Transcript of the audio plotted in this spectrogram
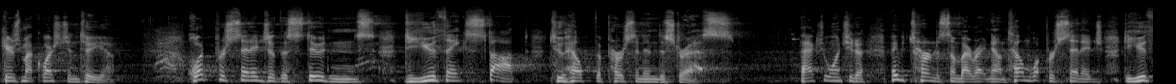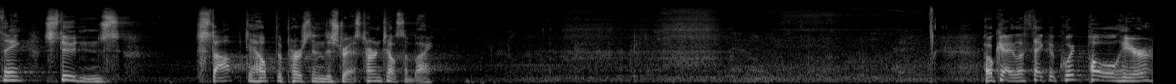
Here's my question to you What percentage of the students do you think stopped to help the person in distress? I actually want you to maybe turn to somebody right now and tell them what percentage do you think students stopped to help the person in distress? Turn and tell somebody. Okay, let's take a quick poll here,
